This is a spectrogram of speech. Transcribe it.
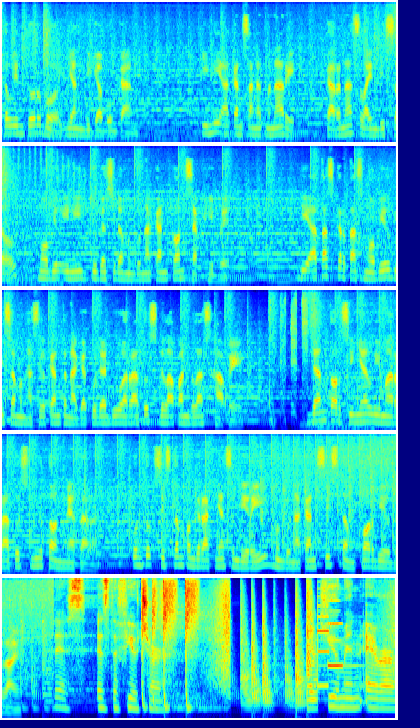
twin turbo yang digabungkan. Ini akan sangat menarik, karena selain diesel, mobil ini juga sudah menggunakan konsep hibrid. Di atas kertas mobil bisa menghasilkan tenaga kuda 218 HP. Dan torsinya 500 Nm. Untuk sistem penggeraknya sendiri menggunakan sistem 4-wheel drive. This is the future. Human error.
